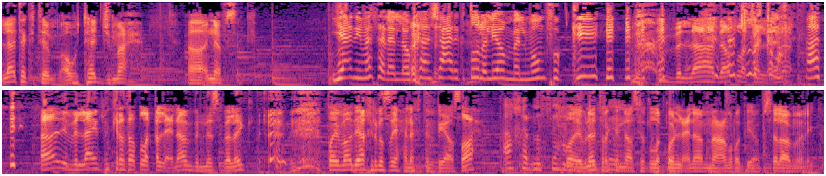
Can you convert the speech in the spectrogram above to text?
لا تكتم أو تجمح آه، نفسك. يعني مثلا لو كان شعرك طول اليوم ملموم فكيه بالله هذه أطلق العنان. هذه بالله فكرة أطلق العنان بالنسبة لك. طيب هذه آخر نصيحة نختم فيها صح؟ آخر نصيحة طيب نترك فيها. الناس يطلقون العنان مع عمرو دياب. السلام عليكم.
